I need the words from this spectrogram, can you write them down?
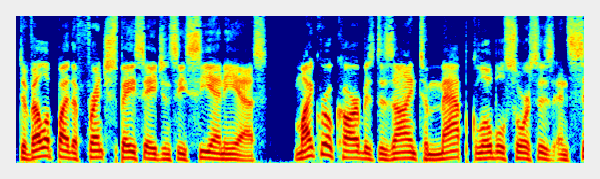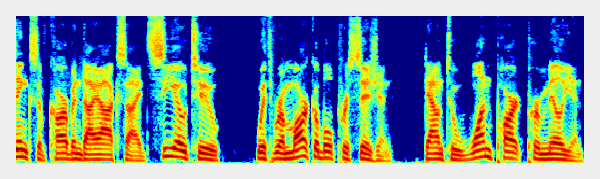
developed by the French space agency CNES, Microcarb is designed to map global sources and sinks of carbon dioxide, CO2, with remarkable precision, down to one part per million.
